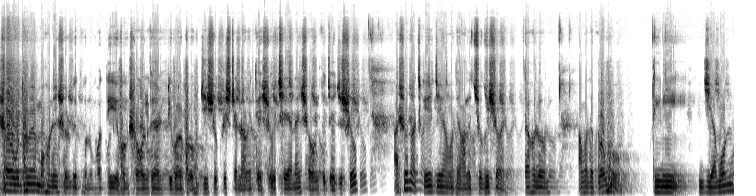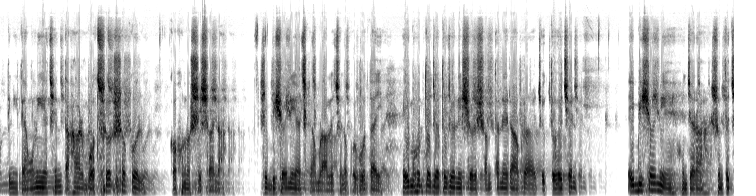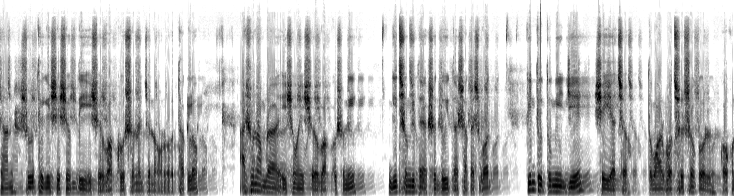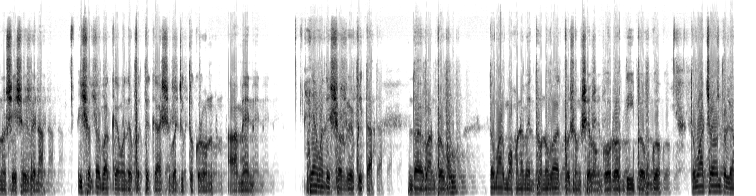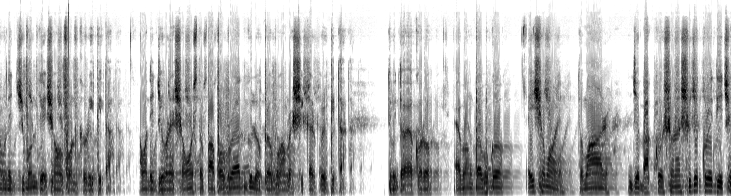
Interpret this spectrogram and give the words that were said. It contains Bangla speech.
সর্বপ্রথমে মহান ঈশ্বরকে ধন্যবাদ দিই এবং সকলকে আরেকটিবার প্রভু যীশু খ্রিস্টের নামেতে শুভেচ্ছা জানাই, সকলকে জয় যীশু। আসুন আজকে যে আমাদের আলোচ্য বিষয়, তা হলো আমাদের প্রভু, তিনি যেমন তিনি তেমনই আছেন, তাহার বৎসর সকল কখনো শেষ হয় না। সে বিষয় নিয়ে আজকে আমরা আলোচনা করব, তাই এই মুহূর্তে যতজন ঈশ্বরের সন্তানেরা আপনারা যুক্ত হয়েছেন এই বিষয় নিয়ে যারা শুনতে চান, শুরু থেকে শেষ অবধি ঈশ্বর বাক্য শোনার জন্য অনুরোধ থাকল। আসুন আমরা এই সময় ঈশ্বর বাক্য শুনি। গীত সঙ্গীতা একশো দুই, তার সাতাশ পদ। কিন্তু তুমি যে সেই আছো, তোমার বৎসর সকল কখনো শেষ হইবে না। ঈশ্বর তার বাক্যে আমাদের প্রত্যেককে আশীর্বাদ যুক্ত করুন। আমেন। হে আমাদের স্বর্গের পিতা, দয়াবান প্রভু তোমার মহানামের ধন্যবাদ, প্রশংসা এবং গৌরব দিই প্রভুগ। তোমার চরণ তলে আমাদের জীবনকে সমর্পণ করি পিতা। আমাদের জীবনের সমস্ত পাপ অপরাধগুলো প্রভু আমরা স্বীকার করি পিতা। তুমি দয়া করো এবং প্রভু গো এই সময় তোমার যে বাক্য শোনার সুযোগ করে দিয়েছ,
